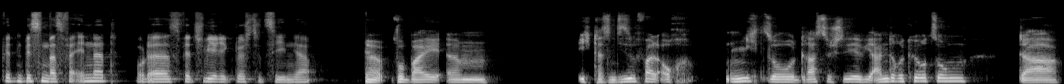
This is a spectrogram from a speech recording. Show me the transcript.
wird ein bisschen was verändert oder es wird schwierig durchzuziehen, ja. Ja, wobei ähm, ich das in diesem Fall auch nicht so drastisch sehe wie andere Kürzungen, da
